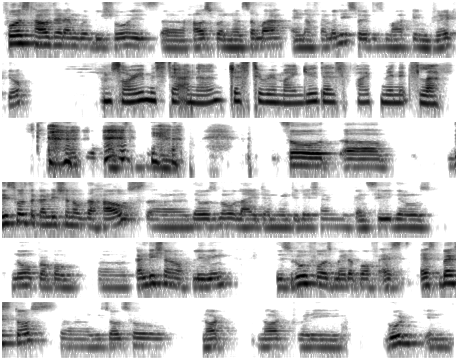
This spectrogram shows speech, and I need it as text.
first house that I'm going to show is a house for Narsama and her family. So it is marked in red here. I'm sorry, Mr. Anand. Just to remind you, there's five minutes left. yeah. So uh, this was the condition of the house. Uh, there was no light and ventilation. You can see there was no proper uh, condition of living. This roof was made up of asbestos, uh, which also not not very good in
